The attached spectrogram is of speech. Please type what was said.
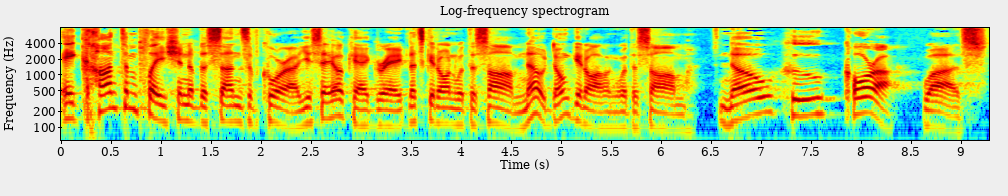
a contemplation of the sons of Korah. You say, okay, great, let's get on with the psalm. No, don't get on with the psalm. Know who Korah was.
